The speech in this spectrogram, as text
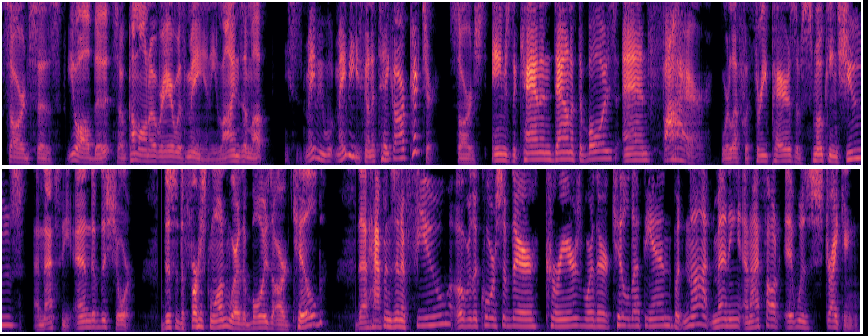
Sarge says, "You all did it, so come on over here with me." And he lines them up. He says, "Maybe, maybe he's going to take our picture." Sarge aims the cannon down at the boys and fire. We're left with three pairs of smoking shoes, and that's the end of the short. This is the first one where the boys are killed. That happens in a few over the course of their careers where they're killed at the end, but not many, and I thought it was striking.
